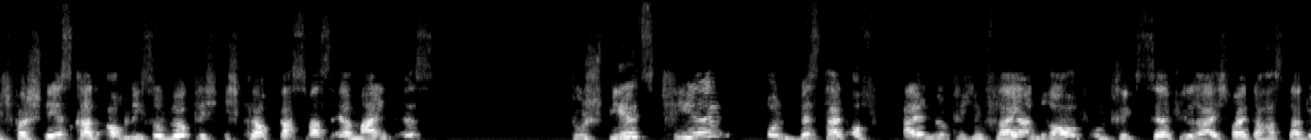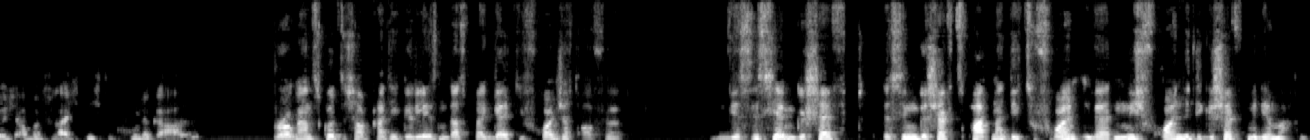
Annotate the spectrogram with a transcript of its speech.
Ich verstehe es gerade auch nicht so wirklich. Ich glaube, das, was er meint, ist, du spielst viel und bist halt auf allen möglichen Flyern drauf und kriegst sehr viel Reichweite, hast dadurch aber vielleicht nicht die coole Gage. Bro, ganz kurz, ich habe gerade hier gelesen, dass bei Geld die Freundschaft aufhört. Es ist hier ein Geschäft. Es sind Geschäftspartner, die zu Freunden werden, nicht Freunde, die Geschäft mit dir machen.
